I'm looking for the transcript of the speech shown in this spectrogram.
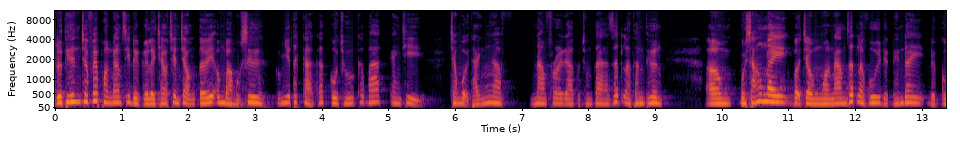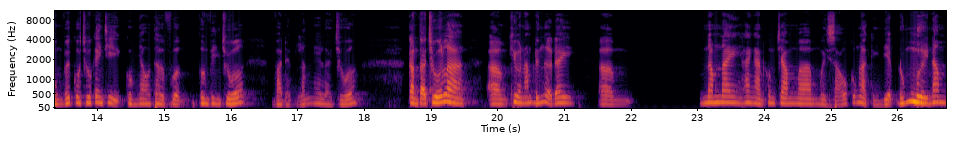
đầu tiên cho phép Hoàng Nam xin được gửi lời chào trân trọng tới ông bà mục sư cũng như tất cả các cô chú, các bác, các anh chị trong hội thánh à, Nam Florida của chúng ta rất là thân thương. Um, buổi sáng hôm nay vợ chồng Hoàng Nam rất là vui được đến đây được cùng với cô chú các anh chị cùng nhau thờ phượng tôn vinh Chúa và được lắng nghe lời Chúa. Cảm tạ Chúa là um, khi Hoàng Nam đứng ở đây um, năm nay 2016 cũng là kỷ niệm đúng 10 năm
